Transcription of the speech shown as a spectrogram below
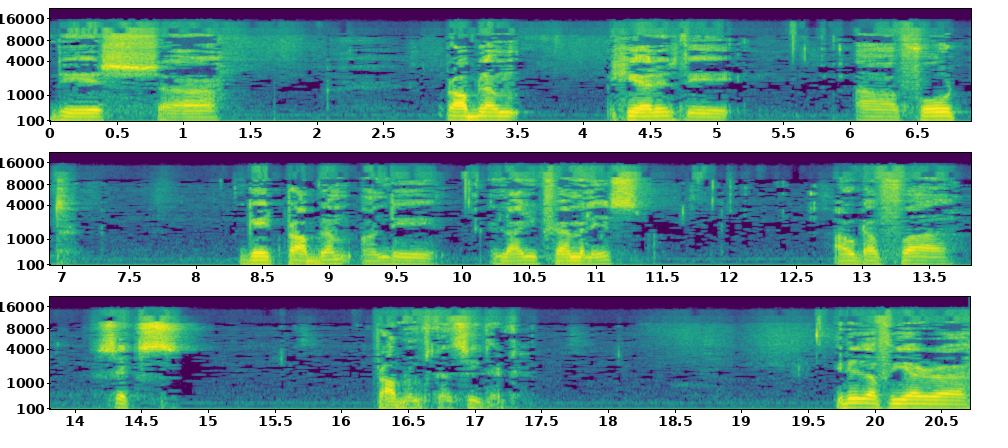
this uh, problem here is the uh, fourth gate problem on the logic families out of uh, six problems considered. It is of year uh,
